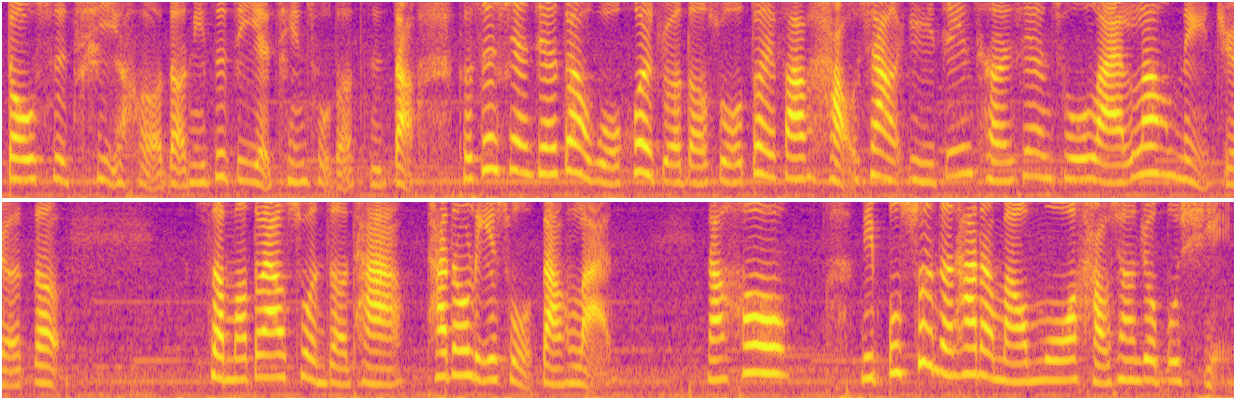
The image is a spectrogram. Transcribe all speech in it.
都是契合的，你自己也清楚的知道。可是现阶段，我会觉得说，对方好像已经呈现出来，让你觉得什么都要顺着他，他都理所当然。然后你不顺着他的毛摸，好像就不行；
